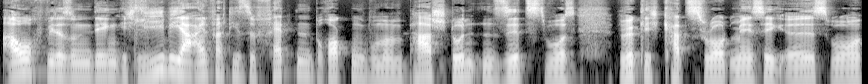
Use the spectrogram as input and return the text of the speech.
auch wieder so ein Ding. Ich liebe ja einfach diese fetten Brocken, wo man ein paar Stunden sitzt, wo es wirklich Cutthroat-mäßig ist, wo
